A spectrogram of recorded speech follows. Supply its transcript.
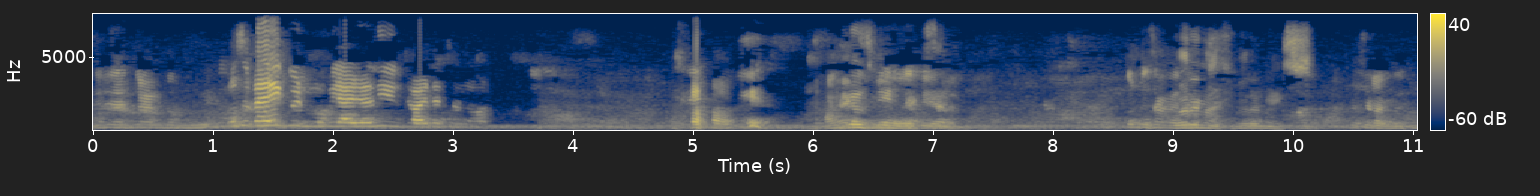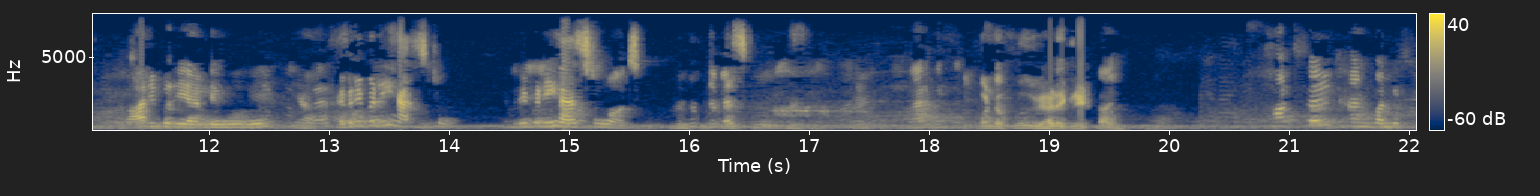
Did you enjoy the movie? It was a very good movie. I really enjoyed it a lot. Very nice, very nice. Very movie. Yeah. Everybody has to. Everybody has to watch one of the best movies. Wonderful. We had a great time. Heartfelt and wonderful.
